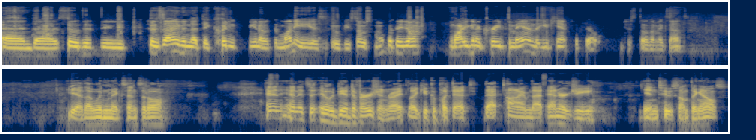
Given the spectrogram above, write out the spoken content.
and uh, so the the so it's not even that they couldn't. You know, the money is it would be so small, but they don't. Why are you going to create demand that you can't fulfill? It just doesn't make sense. Yeah, that wouldn't make sense at all. And So- and it's a, it would be a diversion, right? Like you could put that that time, that energy into something else.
